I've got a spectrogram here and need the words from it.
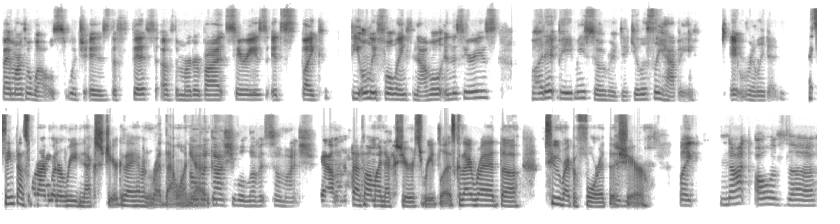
by Martha Wells, which is the fifth of the Murderbot series. It's like the only full length novel in the series, but it made me so ridiculously happy. It really did. I think that's what I'm going to read next year because I haven't read that one Oh yet. Oh my gosh, you will love it so much. Yeah, that's on my next year's read list because I read the two right before it this Mhm. year. Like, not all of the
